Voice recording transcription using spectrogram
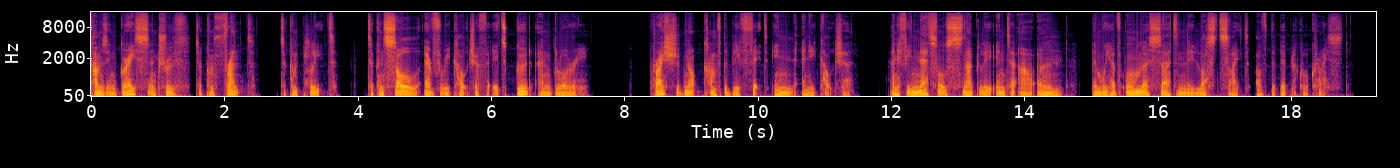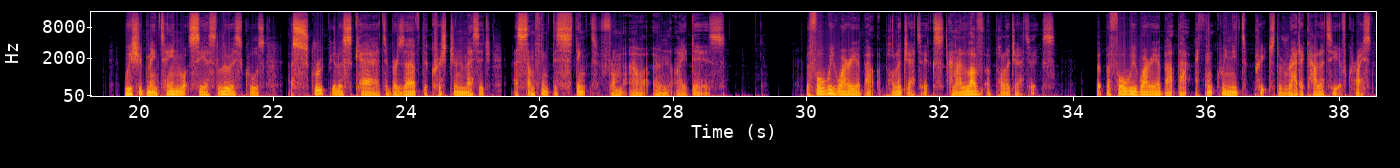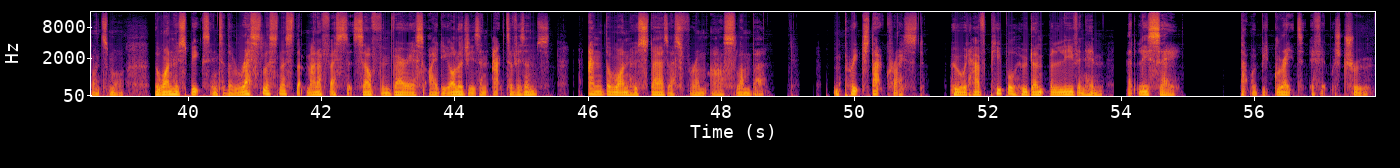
comes in grace and truth to confront, to complete, to console every culture for its good and glory. Christ should not comfortably fit in any culture, and if he nestles snugly into our own, then we have almost certainly lost sight of the biblical Christ. We should maintain what C.S. Lewis calls a scrupulous care to preserve the Christian message as something distinct from our own ideas. Before we worry about apologetics, and I love apologetics, but before we worry about that, I think we need to preach the radicality of Christ once more, the one who speaks into the restlessness that manifests itself in various ideologies and activisms, and the one who stirs us from our slumber. And preach that Christ, who would have people who don't believe in him at least say, that would be great if it was true.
